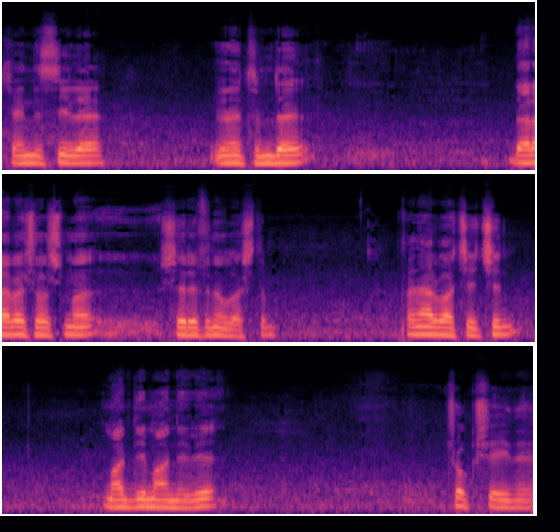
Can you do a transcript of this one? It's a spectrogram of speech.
Kendisiyle yönetimde beraber çalışma şerefine ulaştım. Fenerbahçe için maddi manevi çok şeyini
